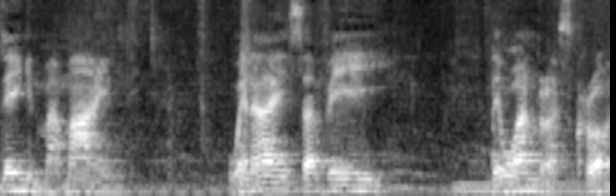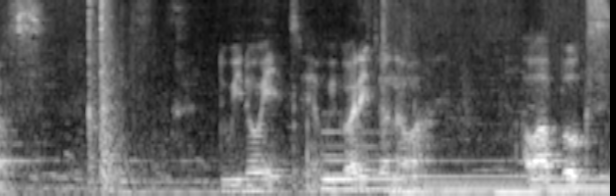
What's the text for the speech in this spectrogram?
playing in my mind. When I survey the Wondrous Cross. Do we know it? Have we got it on our, our books?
